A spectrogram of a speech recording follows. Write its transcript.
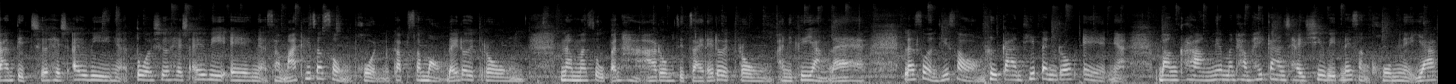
การติดเชื้อ HIV เนี่ยตัวเชื้อ HIV เองเนี่ยสามารถที่จะส่งผลกับสมองได้โดยตรงนำมาสู่ปัญหาอารมณ์จิตใจได้โดยตรง อันนี้คืออย่างแรก และส่วนที่2คือการที่เป็นโรคเอดส์เนี่ยบางครั้งเนี่ยมันทำให้การใช้ชีวิตในสังคมเนี่ยยาก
